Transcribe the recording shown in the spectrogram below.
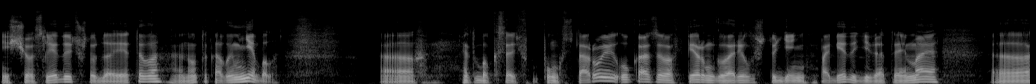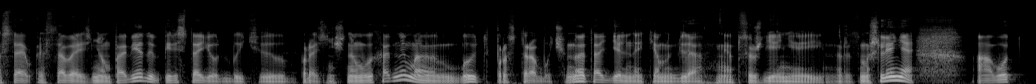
Еще следует, что до этого оно таковым не было. А, это был, кстати, пункт второй указа. В первом говорилось, что День Победы, 9 мая, э, оставаясь Днем Победы, перестает быть э, праздничным выходным, а будет просто рабочим. Но это отдельная тема для обсуждения и размышления. А вот Э,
